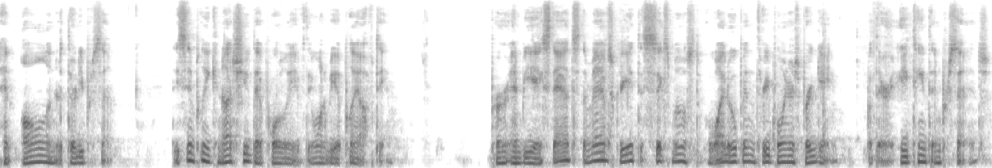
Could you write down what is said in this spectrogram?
and all under 30%. They simply cannot shoot that poorly if they want to be a playoff team. Per NBA stats, the Mavs create the sixth most wide open three pointers per game, but they're 18th in percentage.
